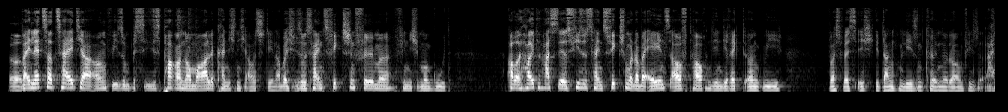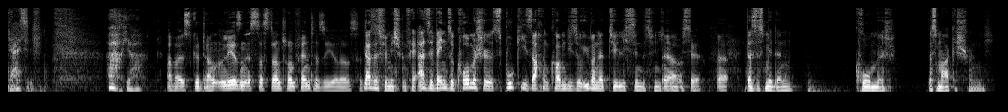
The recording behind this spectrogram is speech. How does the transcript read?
Weil in letzter Zeit ja irgendwie so ein bisschen dieses Paranormale kann ich nicht ausstehen. Aber ich, so Science-Fiction-Filme finde ich immer gut. Aber heute hast du ja viele Science-Fiction, wo dabei Aliens auftauchen, die direkt irgendwie, was weiß ich, Gedanken lesen können oder irgendwie so. Ah, ja, ich. Ach ja. Aber ist Gedankenlesen, ist das dann schon Fantasy oder was? Das ist für mich schon fair. Also wenn so komische, spooky Sachen kommen, die so übernatürlich sind, das finde ich ja, ein bisschen, okay. Ja. das ist mir dann komisch. Das mag ich schon nicht.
